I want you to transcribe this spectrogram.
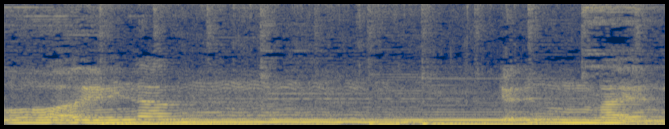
gọi nắng đến vẹn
